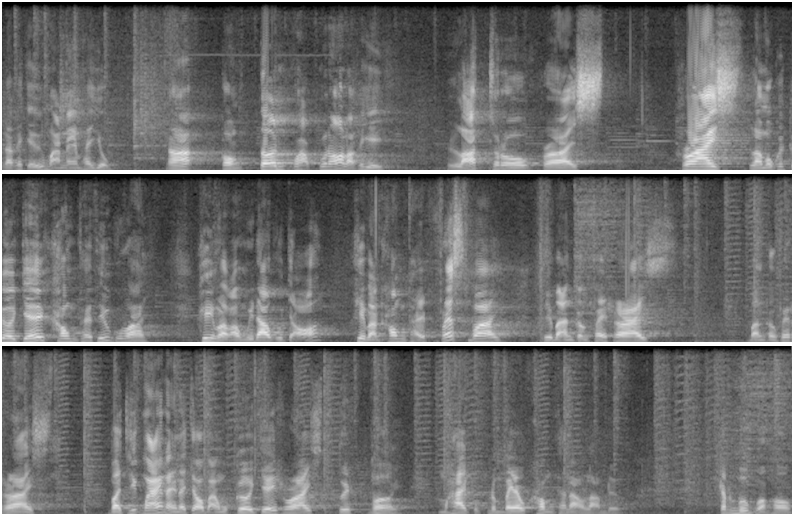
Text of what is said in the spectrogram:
là cái chữ mà anh em hay dùng. Đó, còn tên khoa học của nó là cái gì? Lateral rise. Rise là một cái cơ chế không thể thiếu của vai. Khi mà bạn bị đau của chỏ, khi bạn không thể press vai thì bạn cần phải rise. Bạn cần phải rise. Và chiếc máy này nó cho bạn một cơ chế rise tuyệt vời mà hai cục dumbbell không thể nào làm được. Cánh bướm hoàng hôn.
